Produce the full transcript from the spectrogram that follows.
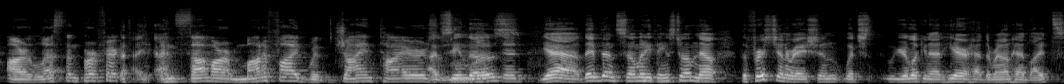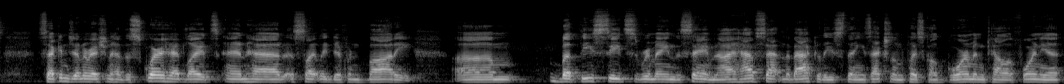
are less than perfect, and some are modified with giant tires. I've seen those. Yeah, they've done so many things to them. Now, the first generation, which you're looking at here, had the round headlights. Second generation had the square headlights and had a slightly different body. Um, but these seats remain the same. Now, I have sat in the back of these things, actually in a place called Gorman, California.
